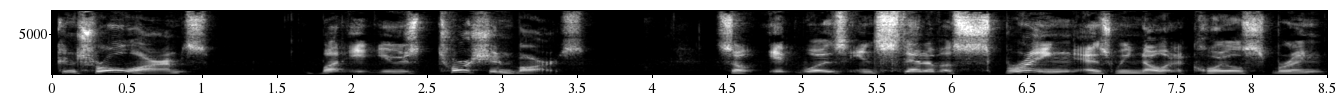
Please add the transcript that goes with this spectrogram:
control arms, but it used torsion bars. So it was instead of a spring as we know it, a coil spring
